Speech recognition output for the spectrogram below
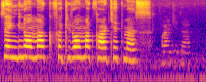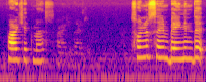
Zengin olmak, fakir olmak fark etmez. Fark eder, Fark etmez. fark eder. Sonra senin beyninde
